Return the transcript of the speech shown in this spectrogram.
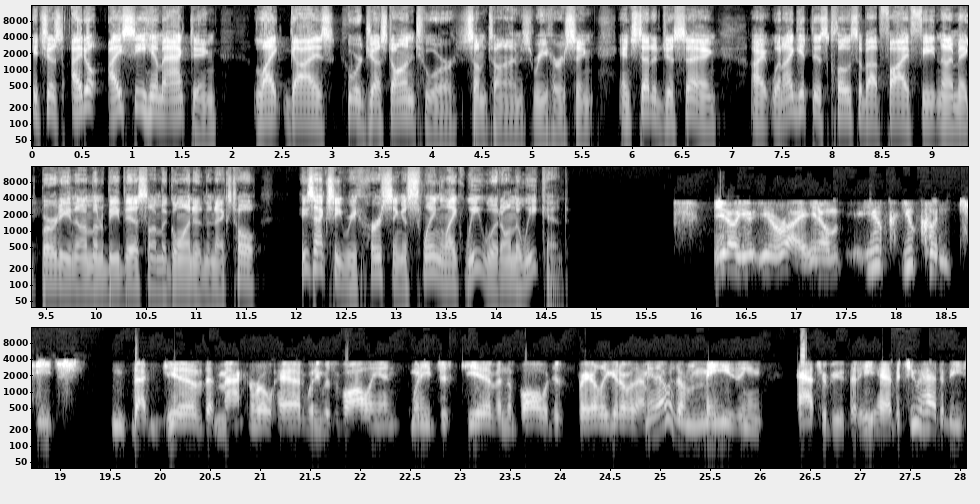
It's just I don't. I see him acting like guys who are just on tour sometimes rehearsing instead of just saying, "All right, when I get this close about five feet and I make birdie, then I'm going to be this, and I'm going to go on to the next hole." He's actually rehearsing a swing like we would on the weekend. You know, you're, you're right. You know, you you couldn't teach that give that McEnroe had when he was volleying, when he'd just give and the ball would just barely get over. I mean, that was an amazing attribute that he had. But you had to be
